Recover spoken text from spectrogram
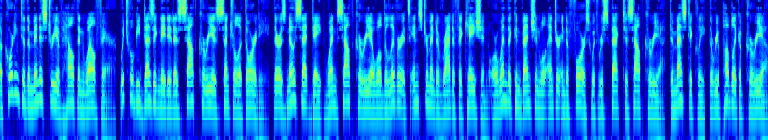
According to the Ministry of Health and Welfare, which will be designated as South Korea's central authority, there is no set date when South Korea will deliver its instrument of ratification or when the convention will enter into force with respect to South Korea. Domestically, the Republic of Korea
